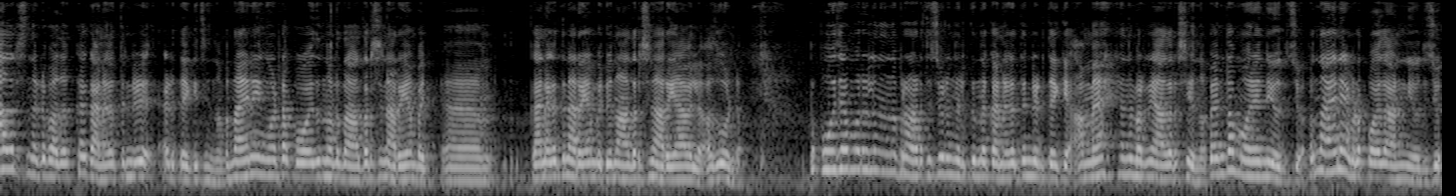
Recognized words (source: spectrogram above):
ആദർശ് എന്നിട്ട് പതുക്കെ കനകത്തിന്റെ അടുത്തേക്ക് ചെന്നു. അപ്പം നയന എങ്ങോട്ടാ പോയതെന്നുള്ളത് ആദർശിന് അറിയാൻ പറ്റും കനകത്തിന് അറിയാൻ പറ്റുമെന്ന് ആദർശിന് അറിയാമല്ലോ അതുകൊണ്ട്. അപ്പോൾ പൂജാമുറിയിൽ നിന്ന് പ്രാർത്ഥിച്ചുകൊണ്ട് നിൽക്കുന്ന കനകത്തിന്റെ അടുത്തേക്ക് അമ്മേ എന്ന് പറഞ്ഞ് ആദർശ് ചെയ്യുന്നു അപ്പോൾ എന്താ മോനെ എന്ന് ചോദിച്ചു. അപ്പോൾ നയന എവിടെ പോയതാണെന്ന് ചോദിച്ചു.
